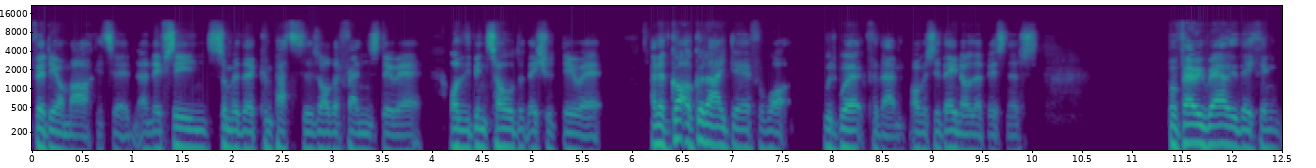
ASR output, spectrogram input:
video marketing and they've seen some of their competitors or their friends do it, or they've been told that they should do it. And they've got a good idea for what would work for them. Obviously, they know their business, but very rarely they think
